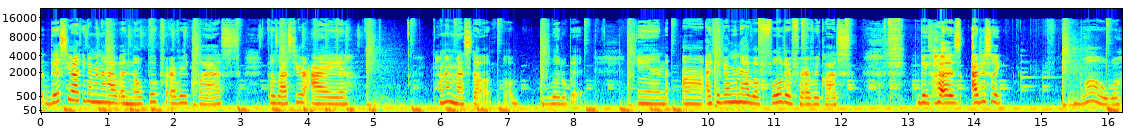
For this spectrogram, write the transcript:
this year I think I'm going to have a notebook for every class cuz last year I kind of messed up a little bit. And uh, I think I'm going to have a folder for every class because I just like whoa,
